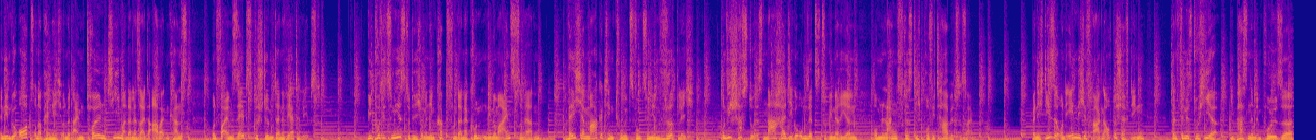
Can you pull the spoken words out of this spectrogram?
In dem du ortsunabhängig und mit einem tollen Team an deiner Seite arbeiten kannst und vor allem selbstbestimmt deine Werte lebst? Wie positionierst du dich, um in den Köpfen deiner Kunden die Nummer 1 zu werden? Welche Marketing-Tools funktionieren wirklich? Und wie schaffst du es, nachhaltige Umsätze zu generieren, um langfristig profitabel zu sein? Wenn dich diese und ähnliche Fragen auch beschäftigen, dann findest du hier die passenden Impulse,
